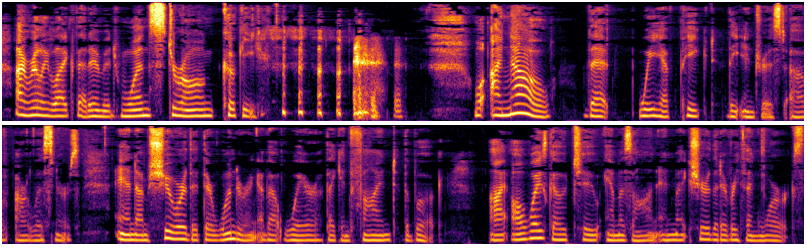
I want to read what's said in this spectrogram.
I really like that image. One strong cookie. well, I know that we have piqued the interest of our listeners, and I'm sure that they're wondering about where they can find the book. I always go to Amazon and make sure that everything works.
